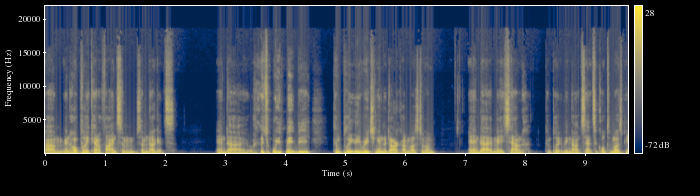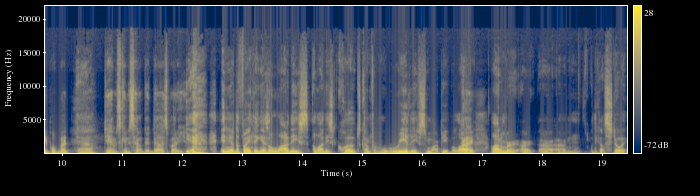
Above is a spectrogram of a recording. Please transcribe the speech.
um and hopefully kind of find some some nuggets and uh we may be completely reaching in the dark on most of them and uh, it may sound completely nonsensical to most people, but Yeah. damn, it's gonna sound good to us, buddy. Yeah. And you know the funny thing is a lot of these a lot of these quotes come from really smart people. A lot Right. of a lot of them are are, are um, what they call stoic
